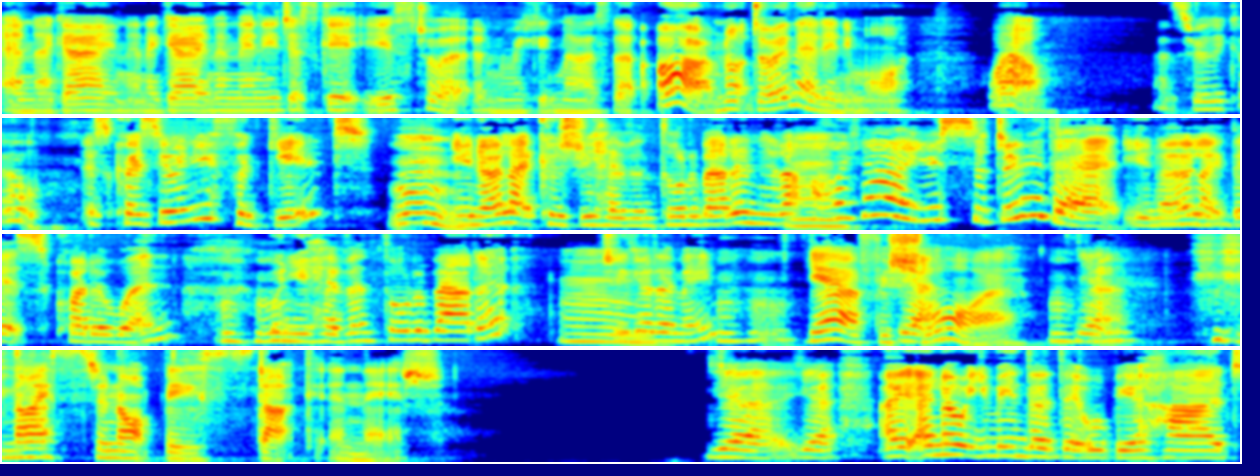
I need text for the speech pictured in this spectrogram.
And again and again. And then you just get used to it and recognize that, oh, I'm not doing that anymore. Wow. That's really cool. It's crazy when you forget, Mm. you know, like because you haven't thought about it and you're like, oh, yeah, I used to do that, you Mm. know, like that's quite a win Mm-hmm. when you haven't thought about it. Do you get what I mean? Yeah, for sure. Yeah. nice to not be stuck in that. Yeah, yeah. I, I know what you mean though, that would be a hard,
